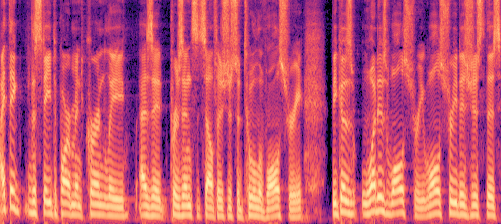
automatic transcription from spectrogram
I think the State Department currently, as it presents itself, is just a tool of Wall Street. Because what is Wall Street? Wall Street is just this,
